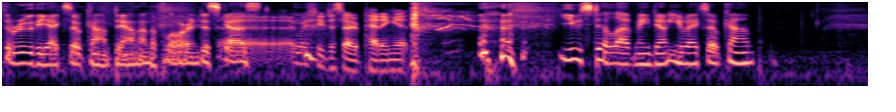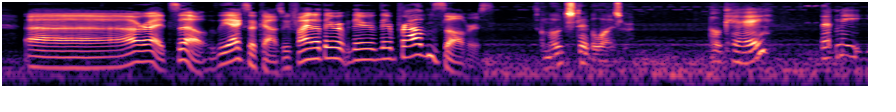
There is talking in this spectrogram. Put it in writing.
threw the exocomp down on the floor in disgust. Uh, I wish he just started petting it. you still love me, don't you, exocomp? Uh, all right, so the exocomps. We find out they're they're they're problem solvers. A mode stabilizer. Okay. Let me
